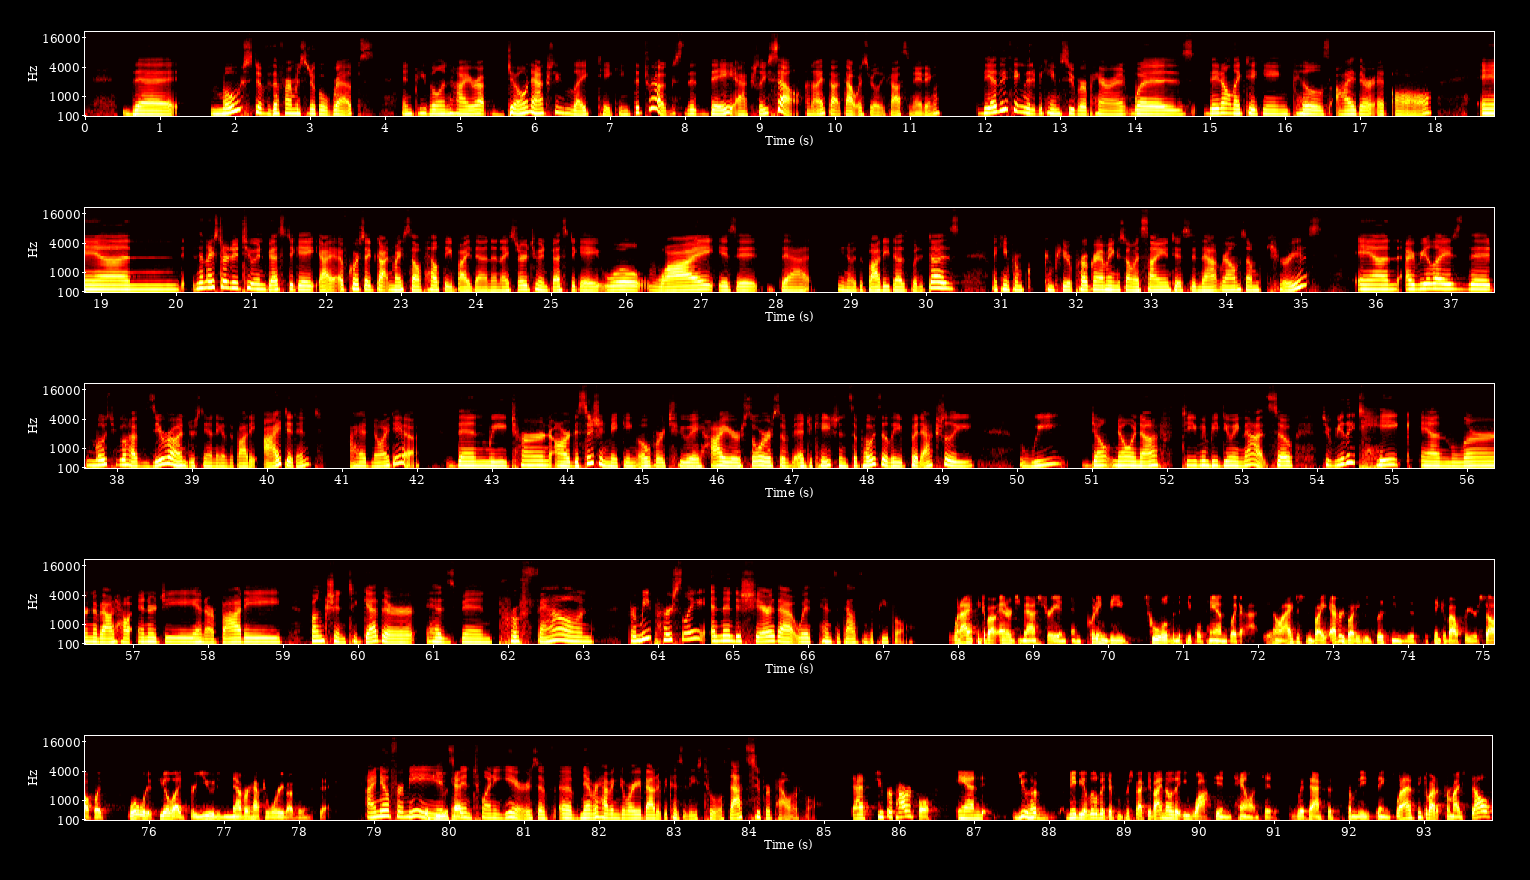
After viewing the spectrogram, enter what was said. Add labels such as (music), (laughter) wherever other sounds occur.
that most of the pharmaceutical reps and people in higher up don't actually like taking the drugs that they actually sell. And I thought that was really fascinating. The other thing that it became super apparent was they don't like taking pills either at all. And then I started to investigate. I, of course, I'd gotten myself healthy by then, and I started to investigate well, why is it that you know, the body does what it does. I came from computer programming, so I'm a scientist in that realm. So I'm curious. And I realized that most people have zero understanding of the body. I didn't. I had no idea. Then we turn our decision making over to a higher source of education, supposedly, but actually, we don't know enough to even be doing that. So to really take and learn about how energy and our body function together has been profound for me personally. And then to share that with tens of thousands of people. When I think about energy mastery and, and putting these tools into people's hands, like, you know, I just invite everybody who's listening to this to think about for yourself, like, what would it feel like for you to never have to worry about getting sick? I know for me, it's had, been 20 years of, of never having to worry about it because of these tools. That's super powerful. That's super powerful. And you have maybe a little bit different perspective. I know that you walked in talented with access to some of these things. When I think about it for myself,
